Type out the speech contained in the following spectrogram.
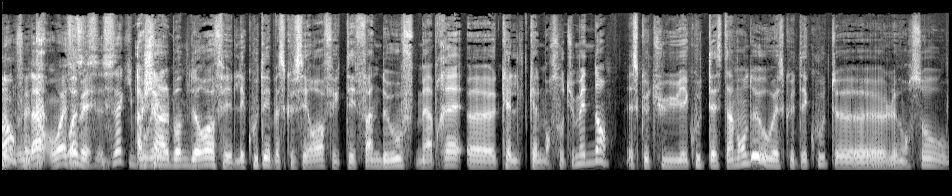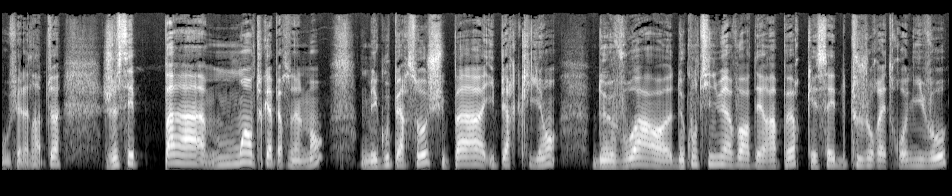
en fait. là, ouais, Ouais, c'est- mais c'est c'est ça qui Acheter pourrait. un album de Rof et de l'écouter parce que c'est Rof et que t'es fan de ouf, mais après, euh, quel, quel morceau tu mets dedans? Est-ce que tu écoutes Testament 2 ou est-ce que tu écoutes le morceau où il fait la trappe? Tu vois Je sais pas, moi en tout cas personnellement, mes goûts perso, je suis pas hyper client de voir, de continuer à voir des rappeurs qui essayent de toujours être au niveau,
